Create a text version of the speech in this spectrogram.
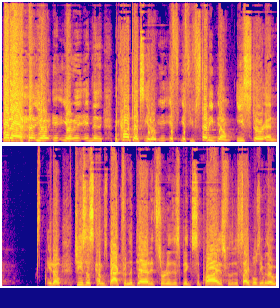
But uh, you know, you know, in the, the, context, you know, if if you've studied you know, Easter and you know, Jesus comes back from the dead. It's sort of this big surprise for the disciples, even though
